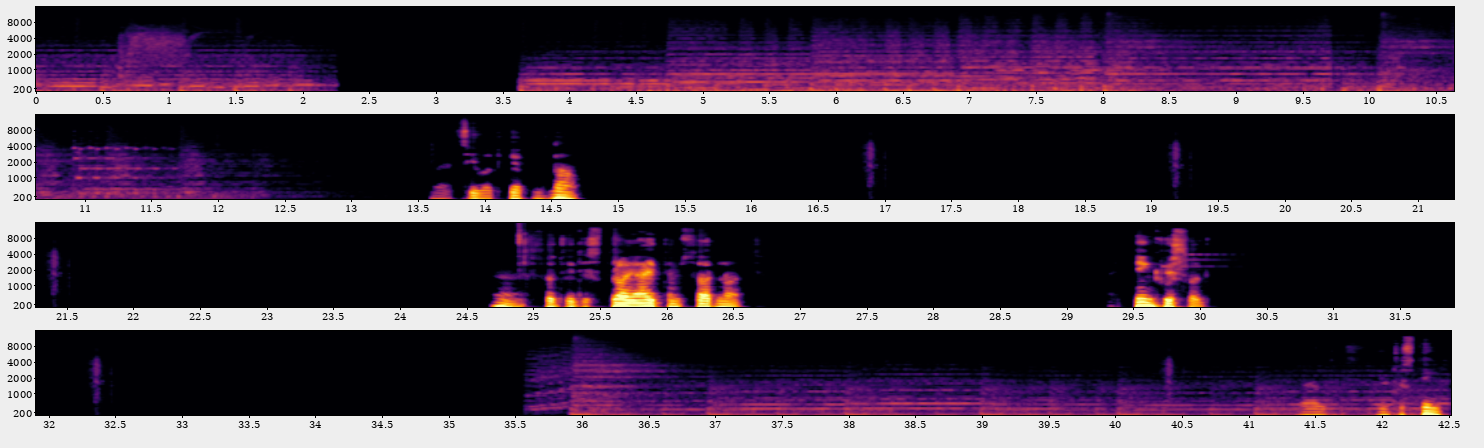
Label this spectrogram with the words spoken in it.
Let's see what happens now. Should we destroy items or not? I think we should. Well, interesting.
